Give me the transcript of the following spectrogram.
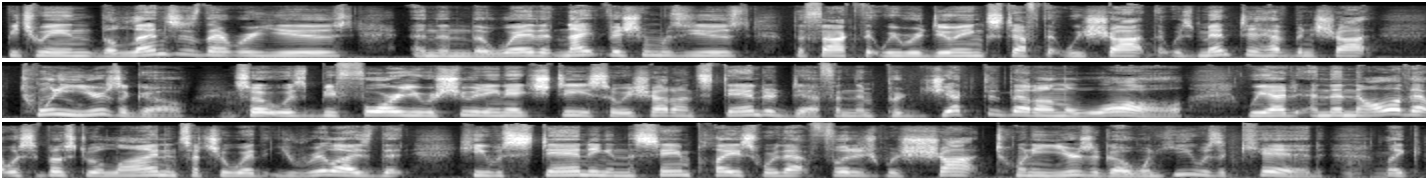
between the lenses that were used and then the way that night vision was used, the fact that we were doing stuff that we shot that was meant to have been shot 20 years ago. Mm-hmm. So it was before you were shooting HD. So we shot on standard def and then projected that on the wall. We had, and then all of that was supposed to align in such a way that you realized that he was standing in the same place where that footage was shot 20 years ago when he was a kid. Mm-hmm. Like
